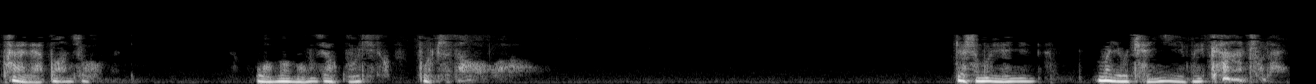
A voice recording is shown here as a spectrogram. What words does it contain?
派来帮助我们的。我们蒙在鼓里头不知道啊，这什么原因？没有诚意，没看出来。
